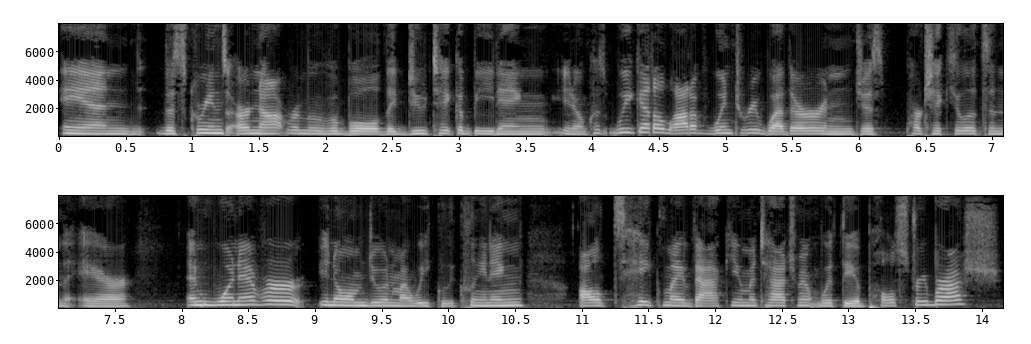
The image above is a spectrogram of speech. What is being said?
and the screens are not removable. They do take a beating, you know, because we get a lot of wintry weather and just particulates in the air. And whenever, you know, I'm doing my weekly cleaning, I'll take my vacuum attachment with the upholstery brush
